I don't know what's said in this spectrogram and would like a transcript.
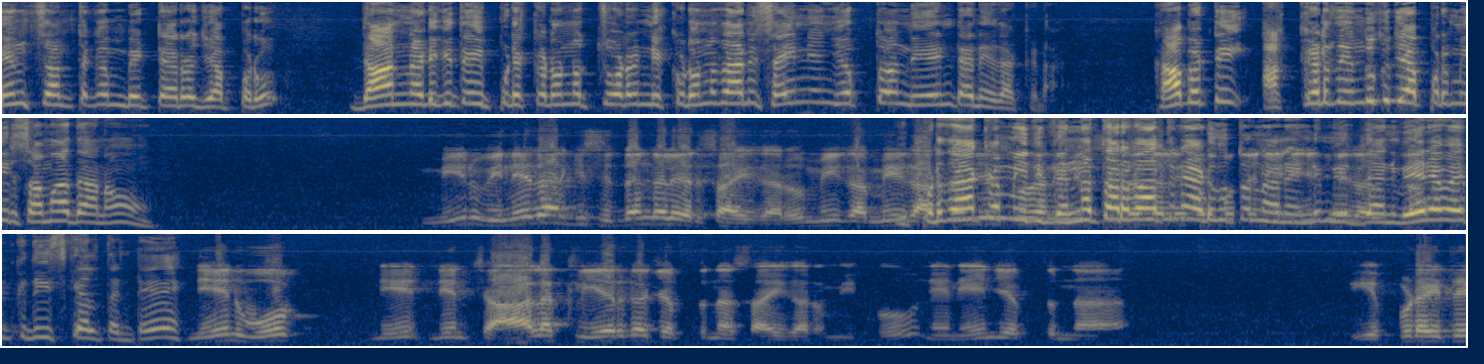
ఏం సంతకం పెట్టారో చెప్పరు. దాన్ని అడిగితే ఇప్పుడు ఇక్కడ ఉన్న చూడండి ఇక్కడ ఉన్న దాని సైన్యం చెప్తోంది ఏంటనేది అక్కడ. కాబట్టి అక్కడది ఎందుకు చెప్పరు మీరు సమాధానం? మీరు వినేదానికి సిద్ధంగా లేరు సాయి గారు. మీకు మీది విన్న తర్వాతనే అడుగుతున్నానండి నేను మీరు దాన్ని వేరే వైపుకి తీసుకెళ్తుంటే. నేను ఓ నేను చాలా క్లియర్గా చెప్తున్నా సాయి గారు మీకు. నేనేం చెప్తున్నా? ఎప్పుడైతే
